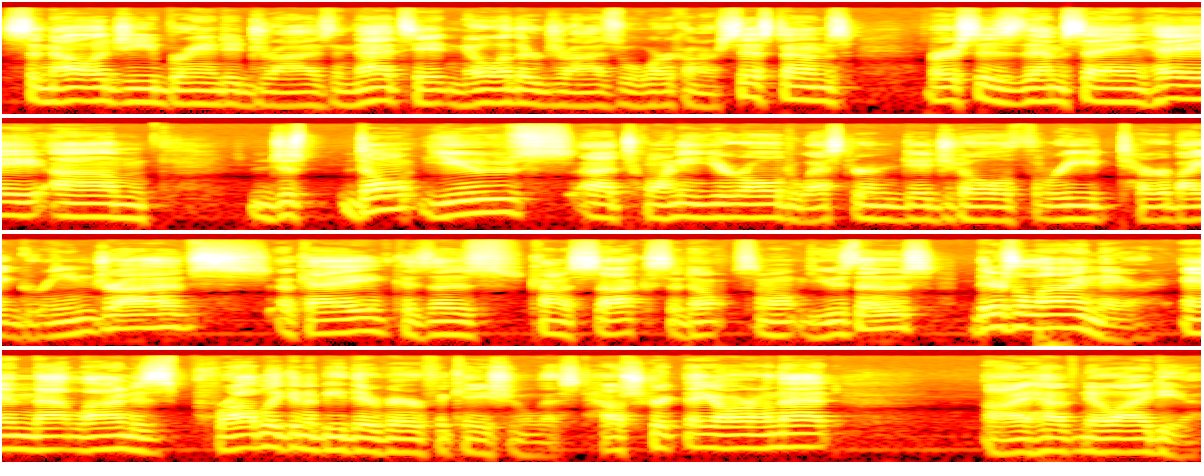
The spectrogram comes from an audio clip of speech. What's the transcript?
Synology branded drives, and that's it. No other drives will work on our systems. Versus them saying, hey, um, just don't use 20 year old Western Digital three terabyte green drives, okay? Because those kind of suck, so don't so don't use those. There's a line there, and that line is probably going to be their verification list. How strict they are on that, I have no idea.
